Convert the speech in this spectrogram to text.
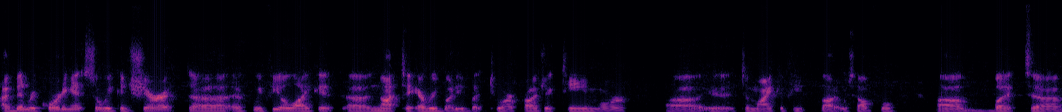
I've been recording it so we can share it uh, if we feel like it, uh, not to everybody, but to our project team or uh, to Mike if he thought it was helpful. Uh, but uh,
